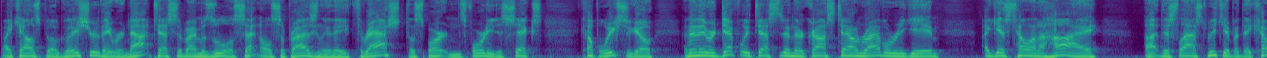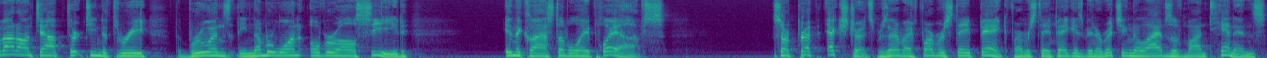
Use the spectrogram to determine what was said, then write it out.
by Kalispell Glacier. They were not tested by Missoula Sentinel. Surprisingly, they thrashed the Spartans forty to six a couple weeks ago, and then they were definitely tested in their crosstown rivalry game against Helena High. Uh, this last weekend, but they come out on top, thirteen to three. The Bruins, the number one overall seed in the Class AA playoffs. So our Prep Extra, it's presented by Farmer State Bank. Farmer State Bank has been enriching the lives of Montanans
